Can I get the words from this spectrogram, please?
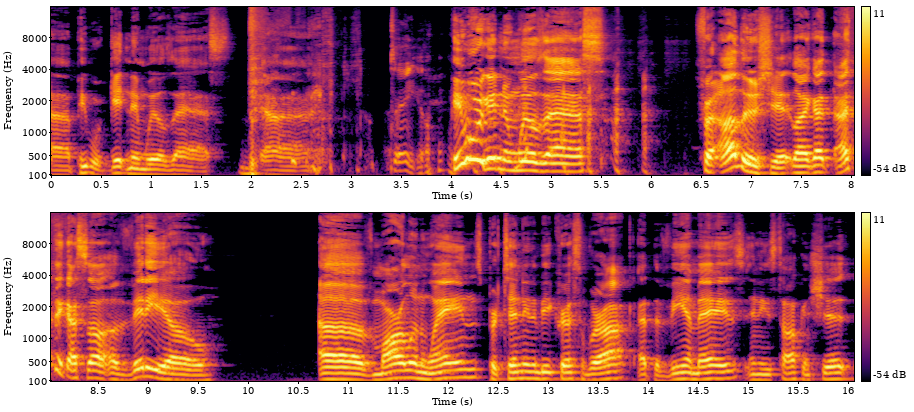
uh, people were getting in Will's ass. Uh, people were getting in Will's ass for other shit. Like I, I think I saw a video of Marlon Wayans pretending to be Chris Rock at the VMAs, and he's talking shit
